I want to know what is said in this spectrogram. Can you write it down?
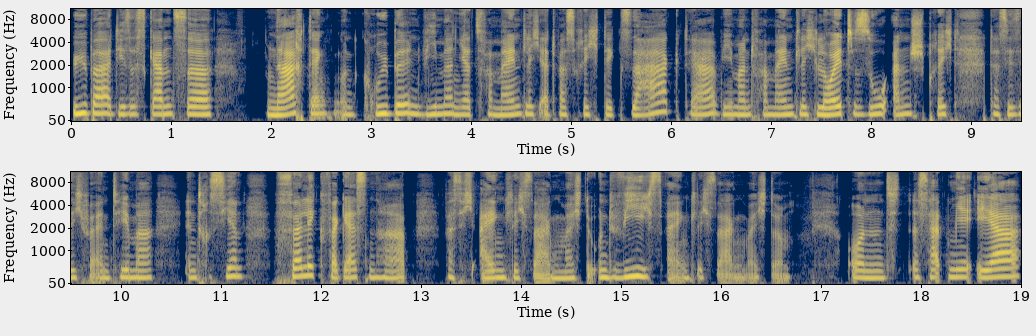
über dieses ganze Nachdenken und Grübeln, wie man jetzt vermeintlich etwas richtig sagt, ja, wie man vermeintlich Leute so anspricht, dass sie sich für ein Thema interessieren, völlig vergessen habe, was ich eigentlich sagen möchte und wie ich es eigentlich sagen möchte. Und es hat mir eher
